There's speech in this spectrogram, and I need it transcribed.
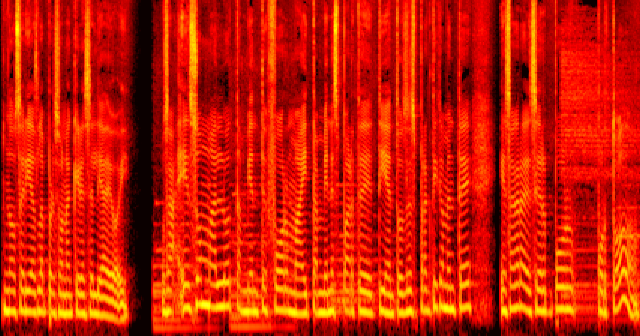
no serías la persona que eres el día de hoy. O sea, eso malo también te forma y también es parte de ti. Entonces, prácticamente es agradecer por, por todo.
